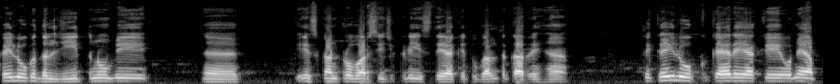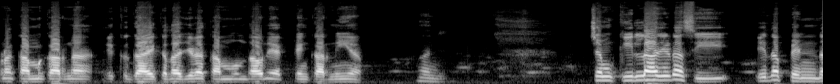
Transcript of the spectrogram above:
ਕਈ ਲੋਕ ਦਲਜੀਤ ਨੂੰ ਵੀ ਇਸ ਕੰਟਰੋਵਰਸੀ ਚ ਘੜੀਸਦੇ ਆ ਕਿ ਤੂੰ ਗਲਤ ਕਰ ਰਿਹਾ। ਤੇ ਕਈ ਲੋਕ ਕਹਿ ਰਹੇ ਆ ਕਿ ਉਹਨੇ ਆਪਣਾ ਕੰਮ ਕਰਨਾ ਇੱਕ ਗਾਇਕ ਦਾ ਜਿਹੜਾ ਕੰਮ ਹੁੰਦਾ ਉਹਨੇ ਐਕਟਿੰਗ ਕਰਨੀ ਆ। ਹਾਂਜੀ। ਚਮਕੀਲਾ ਜਿਹੜਾ ਸੀ ਇਹਦਾ ਪਿੰਡ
